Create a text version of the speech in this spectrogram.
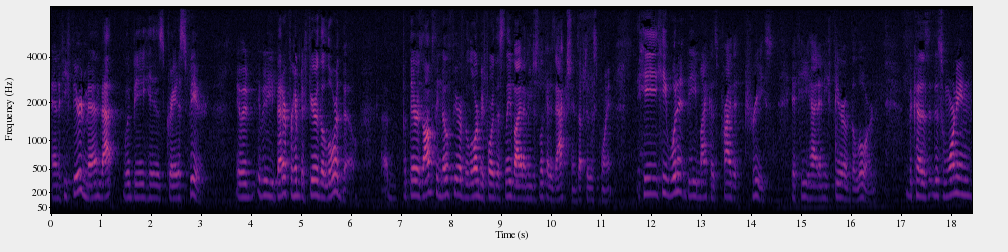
And if he feared men, that would be his greatest fear. It would, it would be better for him to fear the Lord, though. Uh, but there is obviously no fear of the Lord before this Levite. I mean, just look at his actions up to this point. He, he wouldn't be Micah's private priest if he had any fear of the Lord. Because this warning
